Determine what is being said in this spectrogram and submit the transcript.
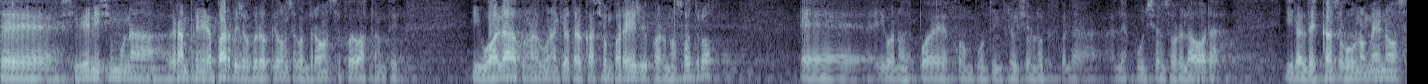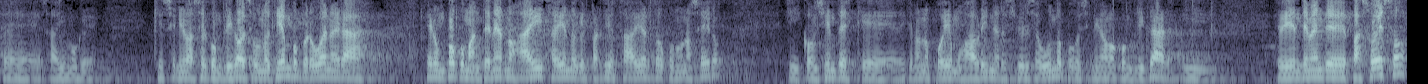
eh, si bien hicimos una gran primera parte, yo creo que 11 contra 11 fue bastante igualada con alguna que otra ocasión para ellos y para nosotros. Eh, y bueno, después fue un punto de inflexión lo que fue la, expulsión sobre la hora. Ir al descanso con uno menos, eh, sabíamos que, que se nos iba a ser complicado el segundo tiempo, pero bueno, era, era un poco mantenernos ahí sabiendo que el partido estaba abierto con 1-0 y conscientes que, de que no nos podíamos abrir ni recibir el segundo porque se nos íbamos a complicar. Y evidentemente pasó eso,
